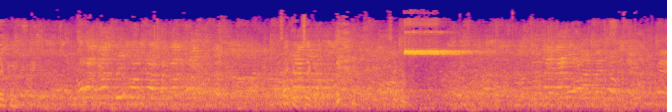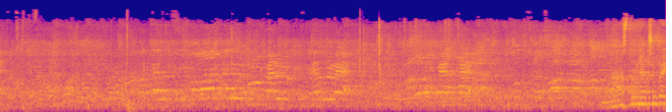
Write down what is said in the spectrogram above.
second. Second, second. Second. Nastavlja Čubej,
